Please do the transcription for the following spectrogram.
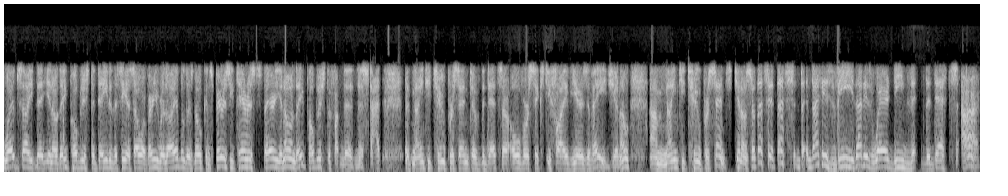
website, that you know they publish the data. The CSO are very reliable. There's no conspiracy theorists there, you know, and they publish the the, the stat that 92% of the deaths are over 65 years of age. You know, um, 92%. You know, so that's it. That's that is the that is where the the, the deaths are.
